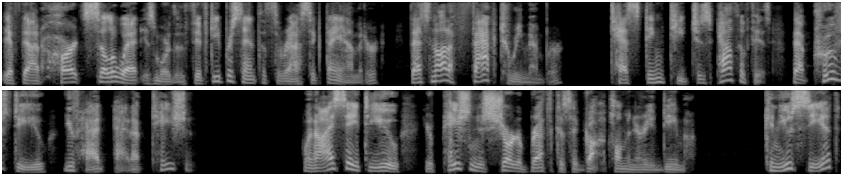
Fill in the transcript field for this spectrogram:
If that heart silhouette is more than 50% the thoracic diameter, that's not a fact to remember. Testing teaches pathophys. That proves to you you've had adaptation. When I say to you, your patient is short of breath because they've got pulmonary edema, can you see it?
